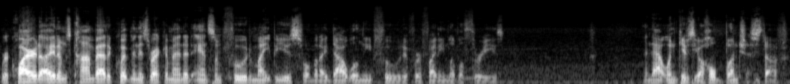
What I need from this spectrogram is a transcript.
required items, combat equipment is recommended, and some food might be useful, but I doubt we'll need food if we're fighting level 3s. And that one gives you a whole bunch of stuff.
